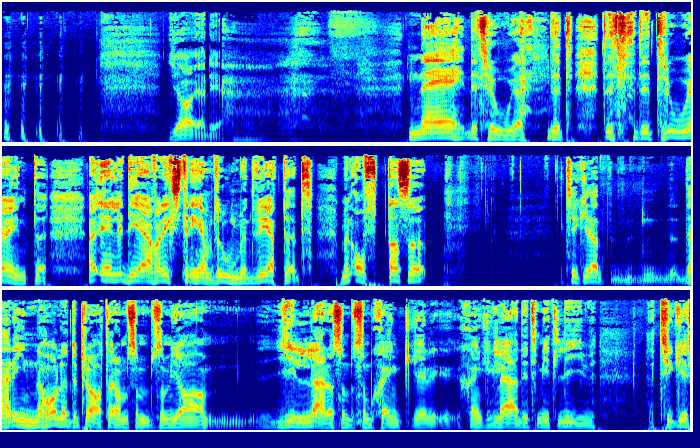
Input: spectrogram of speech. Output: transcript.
Gör jag det? Nej, det tror jag det, det, det tror jag inte. Eller det är i alla fall extremt omedvetet. Men ofta så tycker att det här innehållet du pratar om som, som jag gillar och som, som skänker, skänker glädje till mitt liv. Jag tycker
